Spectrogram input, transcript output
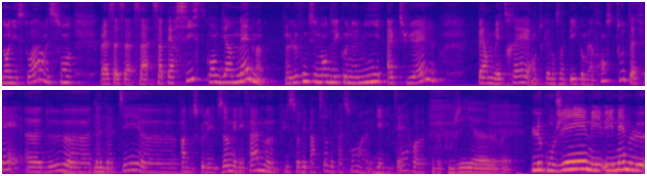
dans l'histoire. Mais ça, ça persiste, quand bien même le fonctionnement de l'économie actuelle permettrait, en tout cas dans un pays comme la France, tout à fait euh, de euh, mm. d'adapter, euh, enfin de ce que les hommes et les femmes puissent se répartir de façon égalitaire. le congé, ouais. Le congé, mais et même le,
